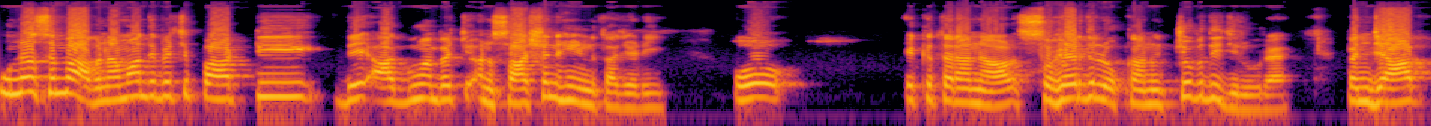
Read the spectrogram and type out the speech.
ਉਹਨਾਂ ਸੰਭਾਵਨਾਵਾਂ ਦੇ ਵਿੱਚ ਪਾਰਟੀ ਦੇ ਆਗੂਆਂ ਵਿੱਚ ਅਨੁਸ਼ਾਸਨਹੀਣਤਾ ਜਿਹੜੀ, ਉਹ ਇੱਕ ਤਰ੍ਹਾਂ ਨਾਲ ਸੁਹਿਰਦ ਲੋਕਾਂ ਨੂੰ ਚੁਭਦੀ ਜ਼ਰੂਰ ਹੈ। ਪੰਜਾਬ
